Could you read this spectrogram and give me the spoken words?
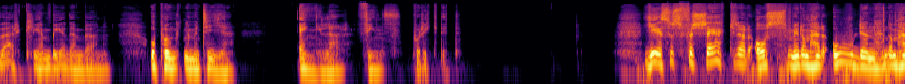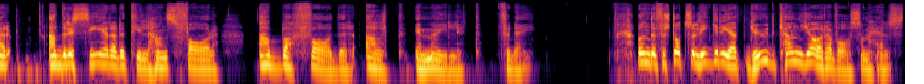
verkligen be den bönen. Och punkt nummer tio, änglar finns på riktigt. Jesus försäkrar oss med de här orden, de här adresserade till hans far, Abba fader, allt är möjligt för dig. Underförstått så ligger det i att Gud kan göra vad som helst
